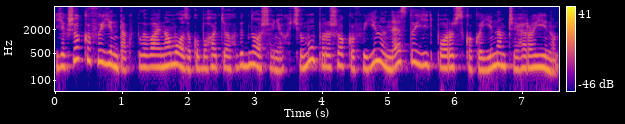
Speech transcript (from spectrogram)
Якщо кофеїн так впливає на мозок у багатьох відношеннях, чому порошок кофеїну не стоїть поруч з кокаїном чи героїном?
